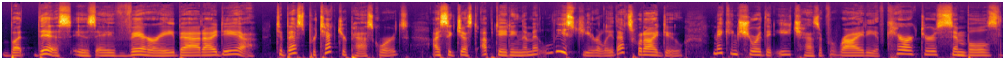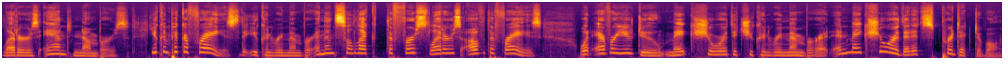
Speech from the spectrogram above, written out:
But this is a very bad idea. To best protect your passwords, I suggest updating them at least yearly. That's what I do, making sure that each has a variety of characters, symbols, letters, and numbers. You can pick a phrase that you can remember and then select the first letters of the phrase. Whatever you do, make sure that you can remember it and make sure that it's predictable.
